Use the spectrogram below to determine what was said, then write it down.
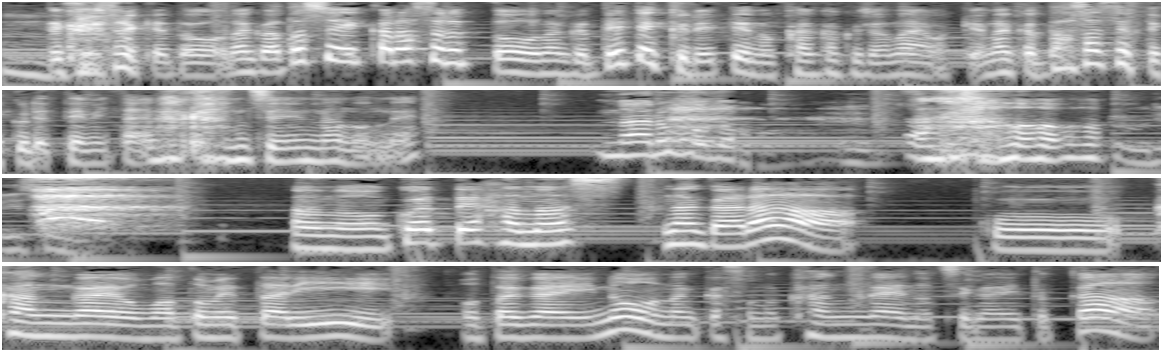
うんてくれたけど、なんか私からすると、なんか出てくれての感覚じゃないわけ。なんか出させてくれてみたいな感じなのね。なるほど。あの。あの、こうやって話しながら、こう、考えをまとめたり、お互いのなんかその考えの違いとか、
